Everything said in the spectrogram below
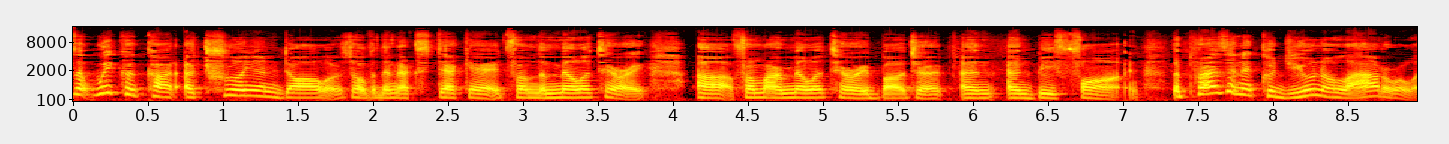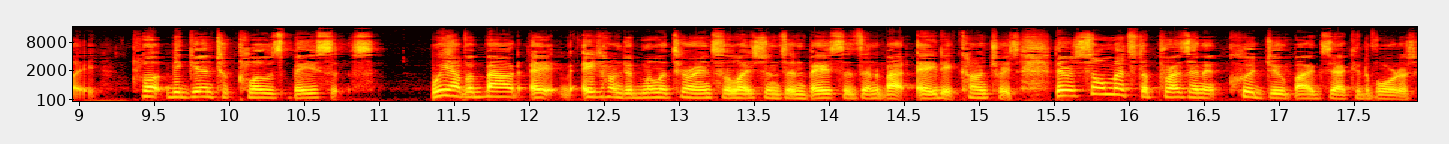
that we could cut a trillion dollars over the next decade from the military, uh, from our military budget, and, and be fine. The president could unilaterally begin to close bases. We have about 800 military installations and bases in about 80 countries. There's so much the president could do by executive orders.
